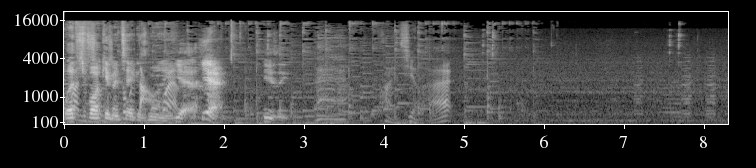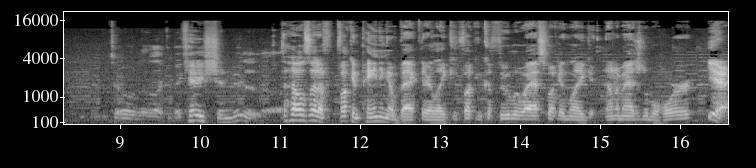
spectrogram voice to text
let's fuck him and take his money. Yeah. Yeah. Easy. Totally like a vacation villa. The hell is that a fucking painting of back there? Like fucking Cthulhu ass fucking like unimaginable horror. Yeah.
